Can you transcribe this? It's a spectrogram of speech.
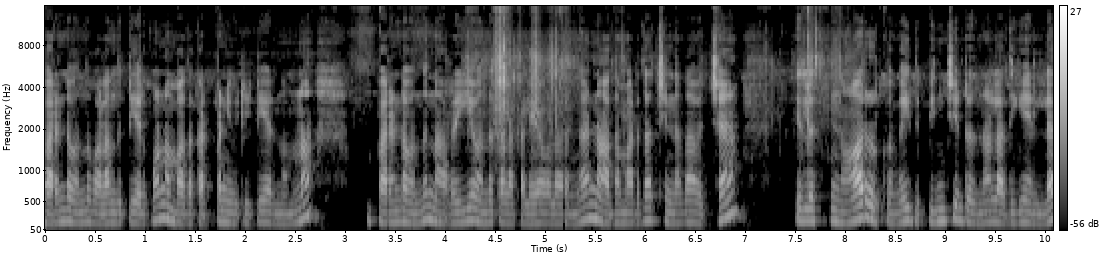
பரண்டை வந்து வளர்ந்துட்டே இருக்கும். நம்ம அதை கட் பண்ணி விட்டுட்டே இருந்தோம்னா பரண்டை வந்து நிறைய வந்து கலக்கலையாக வளருங்க. நான் அதை மாதிரி தான் சின்னதாக வச்சேன். இதில் நார் இருக்குங்க. இது பிஞ்சுன்றதுனால அதிகம் இல்லை.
